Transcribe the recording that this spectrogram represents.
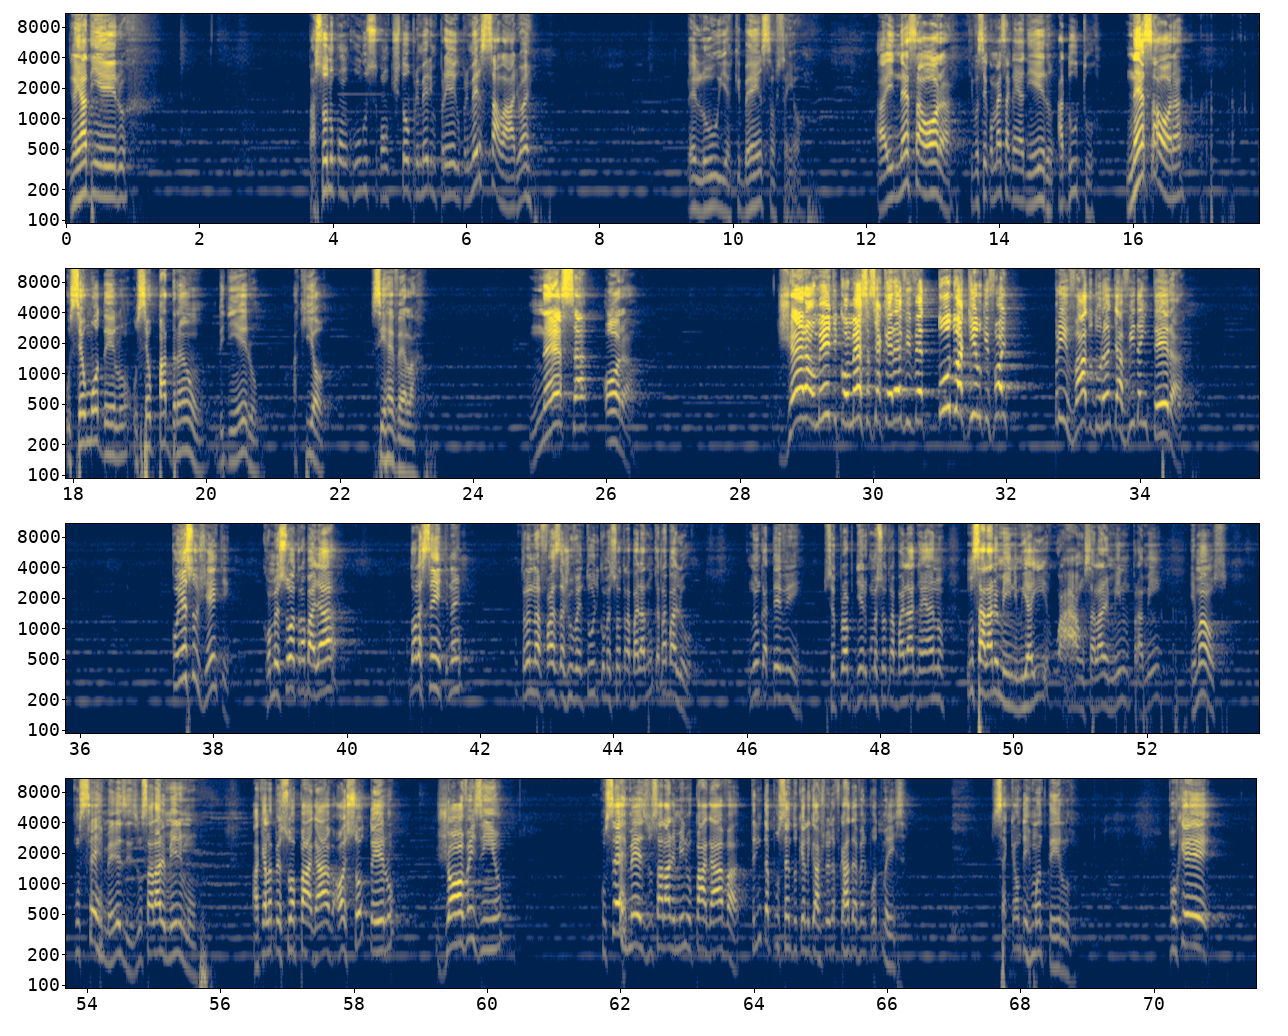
ganhar dinheiro, passou no concurso, conquistou o primeiro emprego, o primeiro salário, olha. Aleluia, que bênção, Senhor. Aí nessa hora que você começa a ganhar dinheiro, adulto, nessa hora, o seu modelo, o seu padrão de dinheiro, aqui ó, se revela. Nessa hora geralmente começa-se a querer viver tudo aquilo que foi privado durante a vida inteira. Conheço gente, começou a trabalhar, adolescente, né? Entrando na fase da juventude, começou a trabalhar, nunca trabalhou. Nunca teve seu próprio dinheiro, começou a trabalhar ganhando um salário mínimo. E aí, uau, um salário mínimo para mim. Irmãos, com seis meses, um salário mínimo aquela pessoa pagava, ó, solteiro, jovenzinho, com seis meses, o salário mínimo pagava 30% do que ele gastou e ainda ficava devendo para outro mês. Isso aqui é um desmantelo. Porque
